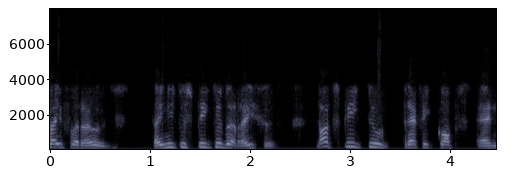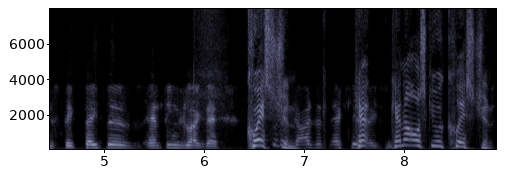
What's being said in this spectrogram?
safer roads. They need to speak to the racers, not speak to traffic cops and spectators and things like that. Speak to the Question. guys that's actually Can, can I ask you a question?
